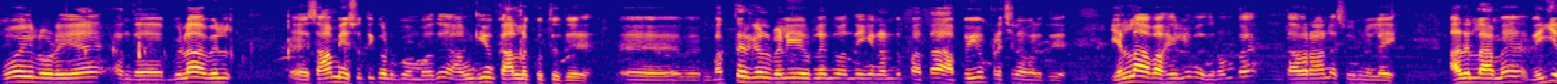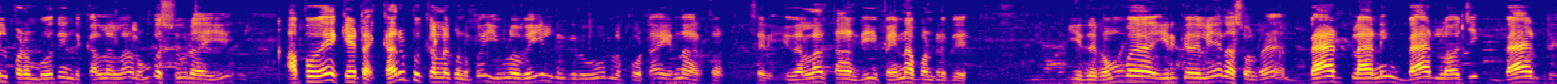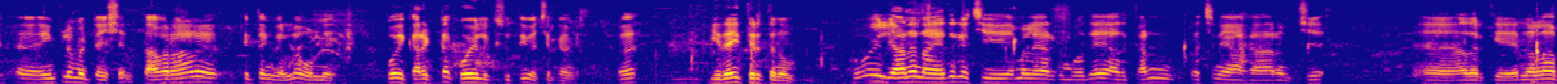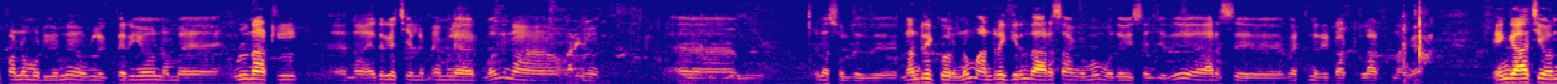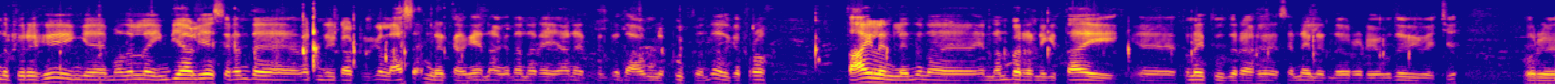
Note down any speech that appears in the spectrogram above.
கோயிலுடைய அந்த விழாவில் சாமியை சுற்றி கொண்டு போகும்போது அங்கேயும் காலில் குத்துது. பக்தர்கள் வெளியூர்லேருந்து வந்து இங்கே நடந்து பார்த்தா அப்பயும் பிரச்சனை வருது. எல்லா வகையிலும் இது ரொம்ப தவறான சூழ்நிலை. அது இல்லாமல் வெயில் படும்போது இந்த கல்லெல்லாம் ரொம்ப சூடாகி அப்போவே கேட்டேன் கருப்பு கல்லை கொண்டு போய் இவ்வளோ வெயில் இருக்கிற ஊரில் போட்டால் என்ன அர்த்தம்? சரி இதெல்லாம் தாண்டி இப்போ என்ன பண்ணுறது இது ரொம்ப இருக்கிறதுலையே நான் சொல்கிறேன் bad planning bad logic bad implementation தவறான திட்டங்களில் ஒன்று போய் கரெக்டாக கோயிலுக்கு சுற்றி வச்சுருக்காங்க. இதை திருத்தணும். கோயில் யானை நான் எதிர்கட்சி எம்எல்ஏ இருக்கும்போதே அது கண் பிரச்சனையாக ஆரம்பித்து அதற்கு என்னெல்லாம் பண்ண முடியும்னு உங்களுக்கு தெரியும். நம்ம உள்நாட்டில் நான் எதிர்கட்சியில் எம்எல்ஏ இருக்கும்போது நான் என்ன சொல்கிறது நன்றி கூறணும். அன்றைக்கு இருந்த அரசாங்கமும் உதவி செஞ்சது. அரசு வெட்டினரி டாக்டர்லாம் இருந்தாங்க. எங்கள் ஆட்சி வந்த பிறகு இங்கே முதல்ல இந்தியாவிலேயே சிறந்த வெட்டினரி டாக்டர்கள் ஆசாமில் இருக்காங்க. நாங்கள் தான் நிறைய யானை இருக்குன்றது அவங்கள கூப்பிட்டு வந்து அதுக்கப்புறம் தாய்லாண்ட்லேருந்து நான் என் நண்பர் அன்னைக்கு தாய் துணை தூதராக சென்னையில் இருந்தவருடைய உதவி வச்சு ஒரு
